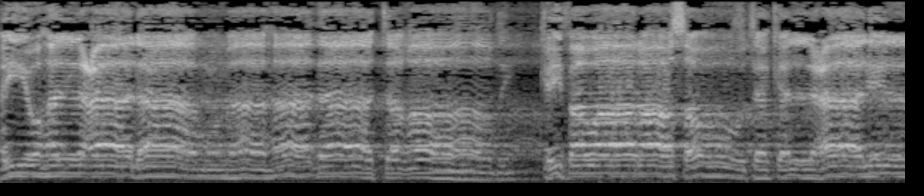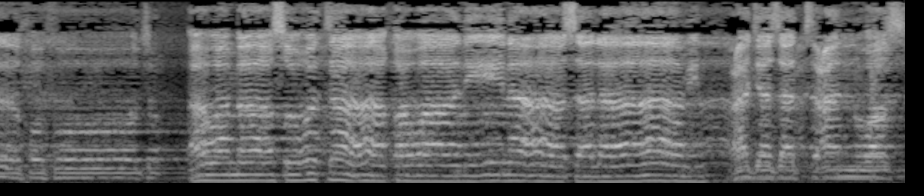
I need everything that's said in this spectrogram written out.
أيها العالم ما هذا التغاضي كيف وارى صوتك العالي الخفوت؟ أو ما صغت قوانين سلام عجزت عن وصف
